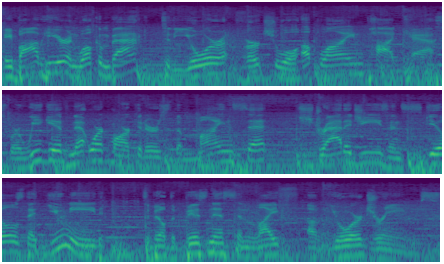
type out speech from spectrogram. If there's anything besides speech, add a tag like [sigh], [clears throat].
Hey, Bob here, and welcome back to the Your Virtual Upline podcast, where we give network marketers the mindset, strategies, and skills that you need to build the business and life of your dreams.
